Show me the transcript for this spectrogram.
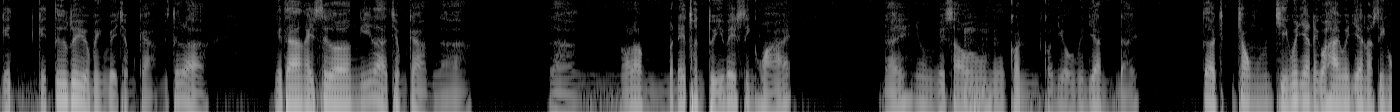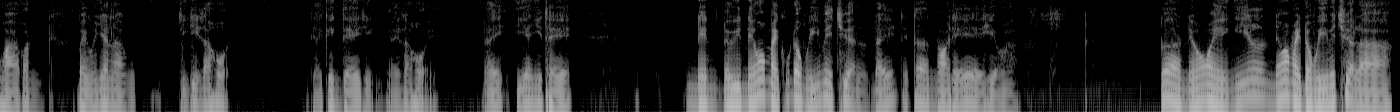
cái cái tư duy của mình về trầm cảm tức là người ta ngày xưa nghĩ là trầm cảm là là nó là vấn đề thuần túy về sinh hóa ấy đấy nhưng mà về sau Ừ. còn có nhiều nguyên nhân đấy tức là trong chín nguyên nhân này có hai nguyên nhân là sinh hóa còn bảy nguyên nhân là chính trị xã hội cái kinh tế chính cái xã hội đấy ý là như thế nên vì nếu mà mày cũng đồng ý về chuyện đấy thì tớ nói thế để hiểu là tức là nếu mà mày nghĩ nếu mà mày đồng ý với chuyện là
